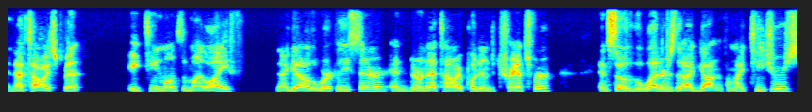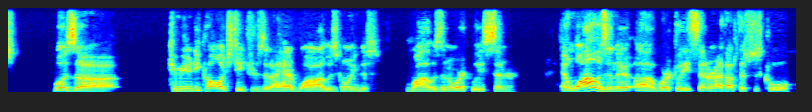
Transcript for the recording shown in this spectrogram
And that's how I spent 18 months of my life. Then I get out of the work release center. And during that time, I put in to transfer and so the letters that I'd gotten from my teachers was uh, community college teachers that I had while I was going to while I was in the work release center. And while I was in the uh, work release center, I thought this was cool.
